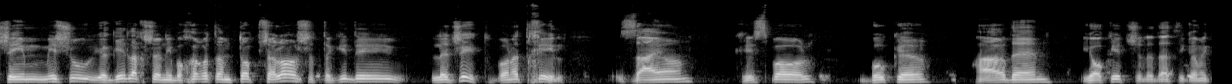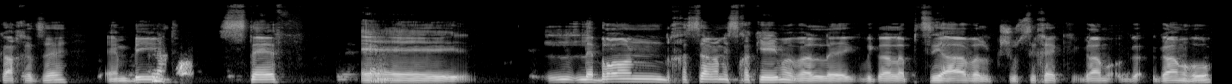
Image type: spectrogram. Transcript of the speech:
שאם מישהו יגיד לך שאני בוחר אותם top שלוש, את תגידי legit, בוא נתחיל. זאיון, קריס פול, בוקר, הרדן, יוקיץ', שלדעתי גם ייקח את זה, אמביד, נכון. סטף, אה, לברון חסר המשחקים, אבל אה, בגלל הפציעה, אבל כשהוא שיחק גם, גם הוא.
